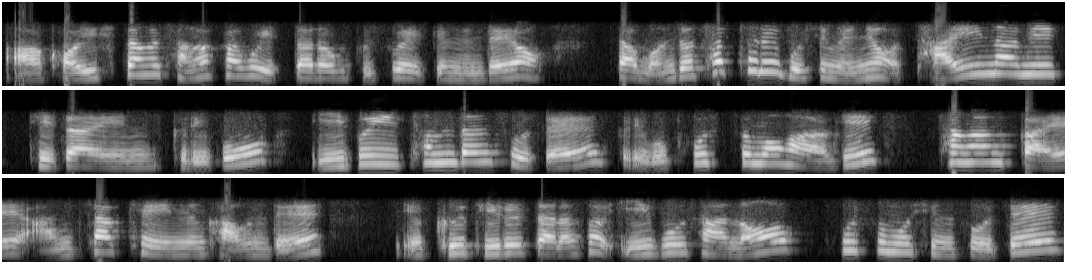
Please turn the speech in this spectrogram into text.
아, 거의 시장을 장악하고 있다라고 볼 수가 있겠는데요. 자, 먼저 차트를 보시면요. 다이나믹 디자인, 그리고 EV 첨단 소재, 그리고 코스모 화학이 상한가에 안착해 있는 가운데 그 뒤를 따라서 이구 산업, 코스모 신소재,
